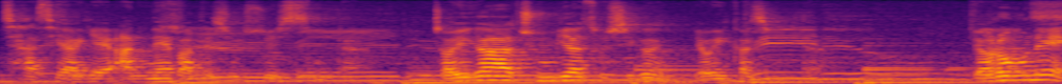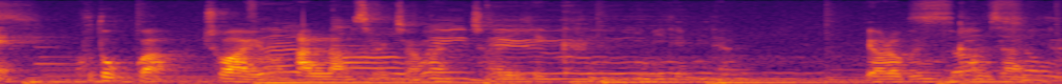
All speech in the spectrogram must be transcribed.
자세하게 안내받으실 수 있습니다. 저희가 준비한 소식은 여기까지입니다. 여러분의 구독과 좋아요, 알람 설정은 저에게 큰 힘이 됩니다. 여러분 감사합니다.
